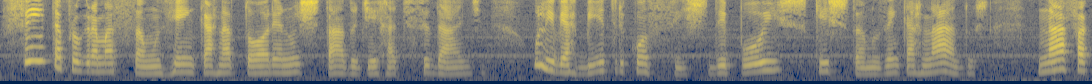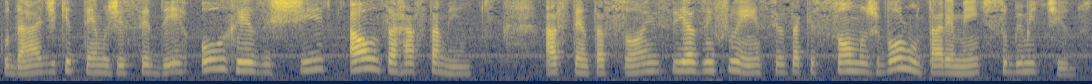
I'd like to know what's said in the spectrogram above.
Feita a programação reencarnatória no estado de erraticidade, o livre-arbítrio consiste, depois que estamos encarnados, na faculdade que temos de ceder ou resistir aos arrastamentos, às tentações e às influências a que somos voluntariamente submetidos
